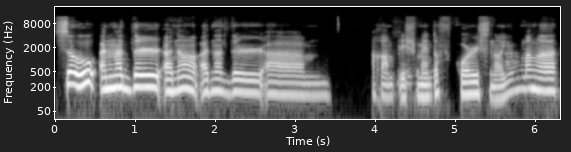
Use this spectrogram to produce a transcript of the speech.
So, another, ano, another um, accomplishment, of course, no, yung mga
